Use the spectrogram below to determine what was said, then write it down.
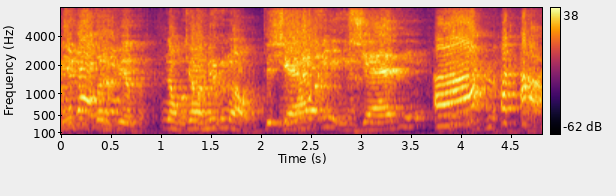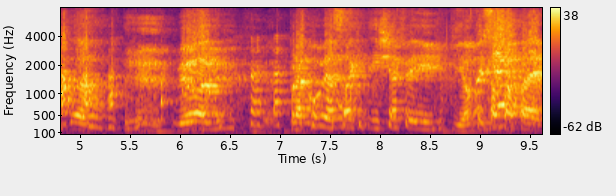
de Pinto. Não, teu amigo não. Chefe, chefe. Meu amigo, pra começar que tem chefe aí de peão, tem é, capataz.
